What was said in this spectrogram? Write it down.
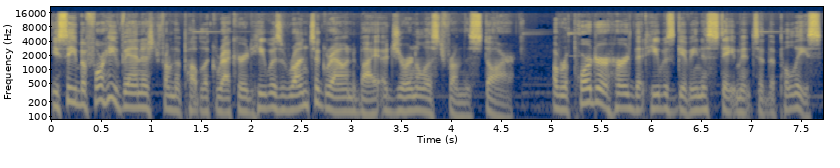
You see, before he vanished from the public record, he was run to ground by a journalist from the Star. A reporter heard that he was giving a statement to the police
